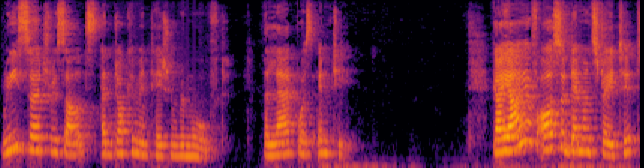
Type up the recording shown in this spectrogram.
research results and documentation removed. The lab was empty. Gayayev also demonstrated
